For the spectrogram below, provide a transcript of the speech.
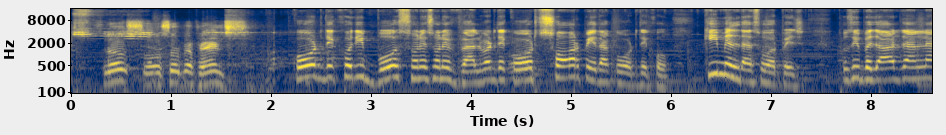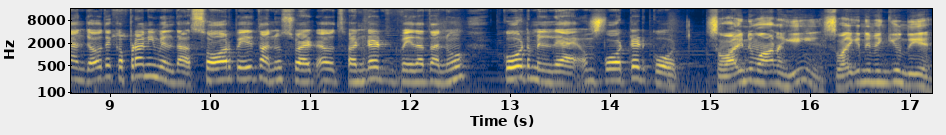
ਸਿਰਫ 100 ਰੁਪਏ ਫਰੈਂਡਸ ਕੋਟ ਦੇਖੋ ਜੀ ਬਹੁਤ ਸੋਹਣੇ ਸੋਹਣੇ ਵੈਲਵਟ ਦੇ ਕੋਟ 100 ਰੁਪਏ ਦਾ ਕੋਟ ਦੇਖੋ ਕੀ ਮਿਲਦਾ ਹੈ 100 ਰੁਪਏ 'ਚ ਤੁਸੀਂ ਬਾਜ਼ਾਰ ਜਾਣ ਲੈਣ ਜਾਓ ਤੇ ਕੱਪੜਾ ਨਹੀਂ ਮਿਲਦਾ 100 ਰੁਪਏ 'ਚ ਤੁਹਾਨੂੰ ਸਵੈਟ 100 ਰੁਪਏ ਦਾ ਤੁਹਾਨੂੰ ਕੋਟ ਮਿਲ ਰਿਹਾ ਹੈ ਇੰਪੋਰਟਡ ਕੋਟ ਸਵਾਈ ਨਹੀਂ ਮਾਨ ਹੈਗੀ ਸਵਾਈ ਕਿੰਨੀ ਮਹਿੰਗੀ ਹੁੰਦੀ ਹੈ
